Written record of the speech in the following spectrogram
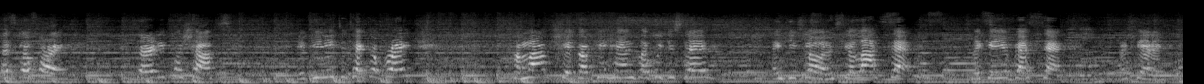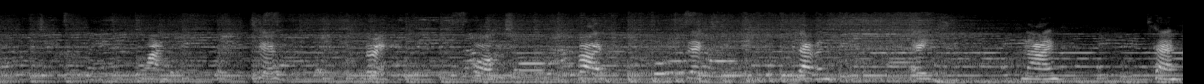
let's go for it. 30 push-ups. If you need to take a break, come up, shake off your hands like we just did, and keep going. It's your last set. Make it your best set. Let's get it. One, two, three, four, five, six, seven, eight, nine, ten.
